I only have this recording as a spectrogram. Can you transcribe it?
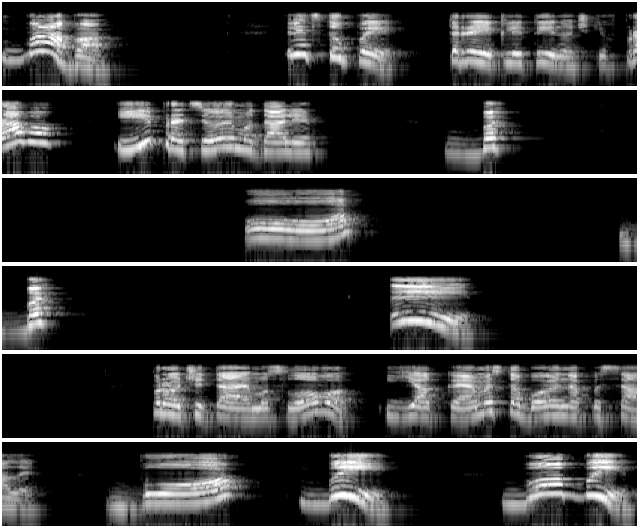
Баба. Відступи три клітиночки вправо і працюємо далі. Б. О. Б. И. Прочитаємо слово, яке ми з тобою написали. Бо-би. Бо би.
